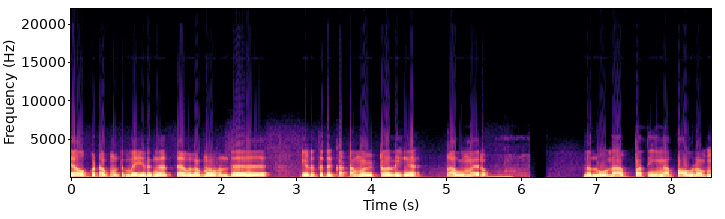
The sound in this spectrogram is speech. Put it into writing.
தேவைப்பட்டால் மட்டுமே எடுங்க. தேவையில்லாமல் வந்து எடுத்துகிட்டு கட்டாமல் விட்டுறாதீங்க. ப்ராப்ளம் ஆயிரும். இந்த லோன் ஆப் பார்த்தீங்கன்னா பவரம்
